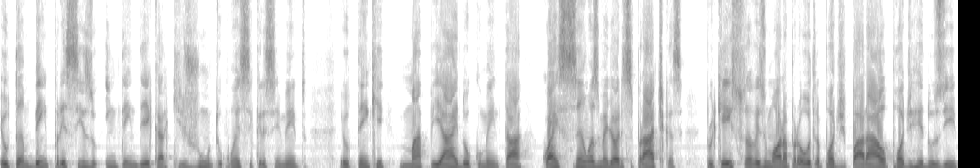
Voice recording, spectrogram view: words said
Eu também preciso entender, cara, que junto com esse crescimento, eu tenho que mapear e documentar quais são as melhores práticas, porque isso talvez uma hora para outra pode parar ou pode reduzir.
